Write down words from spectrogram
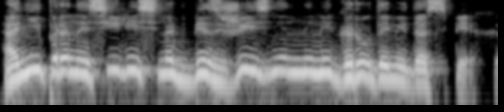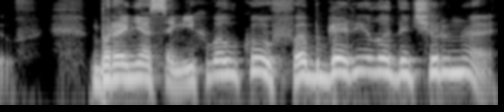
они проносились над безжизненными грудами доспехов. Броня самих волков обгорела до черна,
